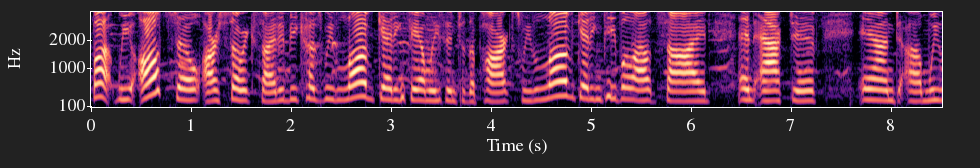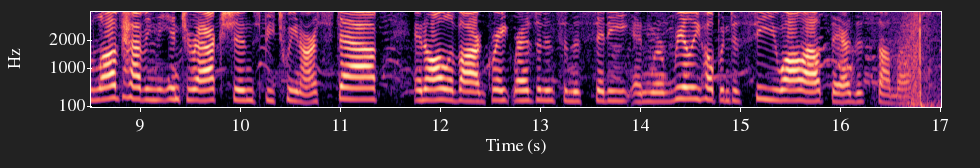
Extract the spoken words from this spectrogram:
But we also are so excited because we love getting families into the parks. We love getting people outside and active. And um, we love having the interactions between our staff and all of our great residents in the city. And we're really hoping to see you all out there this summer.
